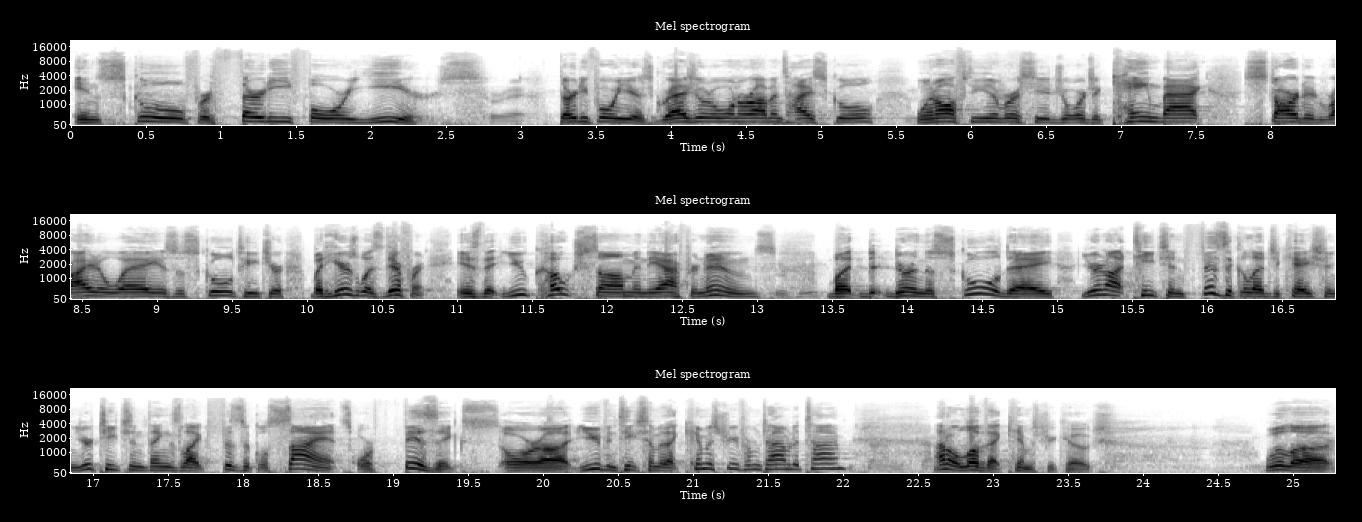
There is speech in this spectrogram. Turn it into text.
in school for 34 years. Correct. 34 years. Graduated Warner Robins High School, went off to the University of Georgia, came back, started right away as a school teacher. But here's what's different: is that you coach some in the afternoons, mm-hmm. but d- during the school day, you're not teaching physical education. You're teaching things like physical science or physics, or uh, you even teach some of that chemistry from time to time. I don't love that chemistry coach. We'll, uh,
